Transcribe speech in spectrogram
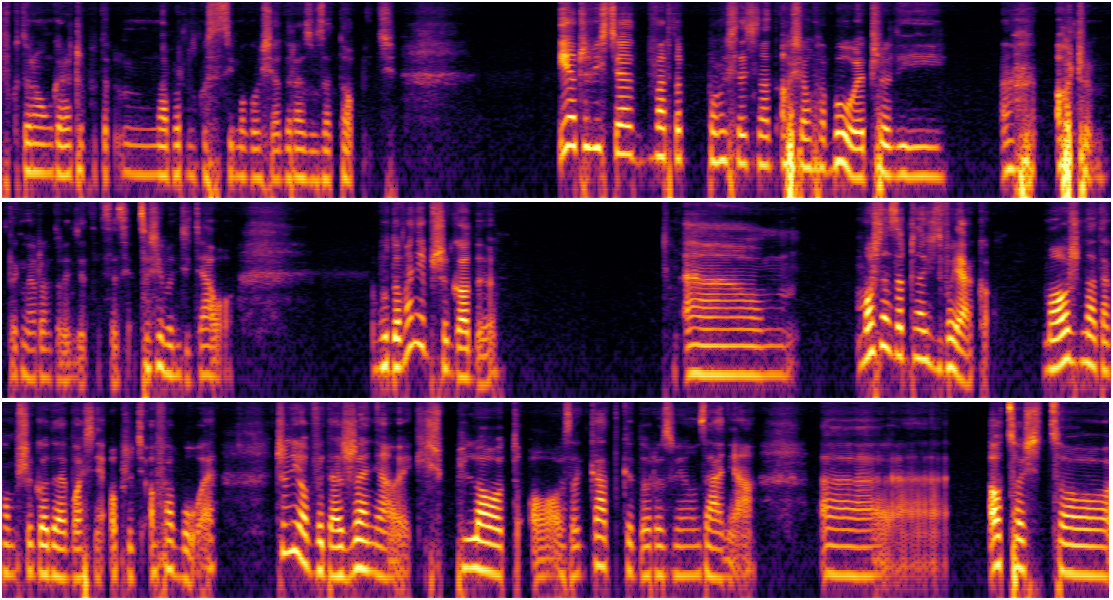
w którą gracze na początku sesji mogą się od razu zatopić. I oczywiście warto pomyśleć nad osią fabuły, czyli o czym tak naprawdę będzie ta sesja, co się będzie działo. Budowanie przygody em, można zaczynać dwojako. Można taką przygodę właśnie oprzeć o fabułę, czyli o wydarzenia, o jakiś plot, o zagadkę do rozwiązania, e, o coś, co,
